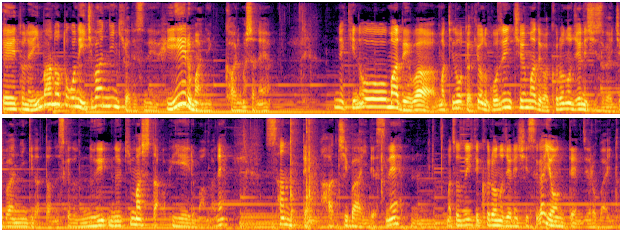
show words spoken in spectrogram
えーとね、今のところね、一番人気がですね、フィエールマンに変わりましたね。ね、昨日までは、まあ、昨日というか今日の午前中まではクロノジェネシスが一番人気だったんですけど抜きました。フィエールマンがね。3.8倍ですね、うん。まあ、続いてクロノジェネシスが4.0倍と、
